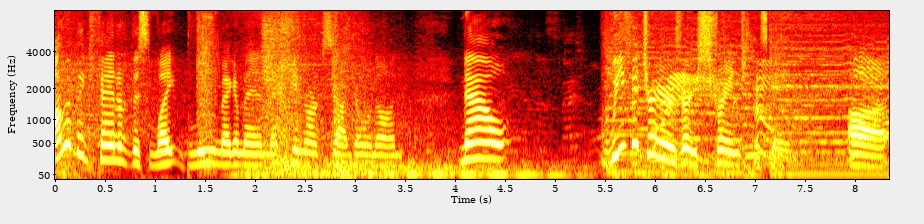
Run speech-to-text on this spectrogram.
I'm a big fan of this light blue Mega Man that King Arc's got going on. Now, Wii Fit Trainer is very strange in this game. Uh,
